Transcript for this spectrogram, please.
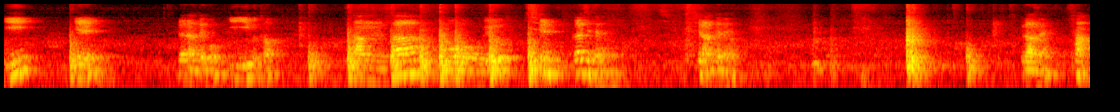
2, 1은 안 되고 2, 2부터 3, 4, 5, 6, 7까지 되는 거예요. 7안 되네요. 그 다음에 3.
